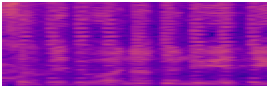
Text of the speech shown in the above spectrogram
so we do het nu het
